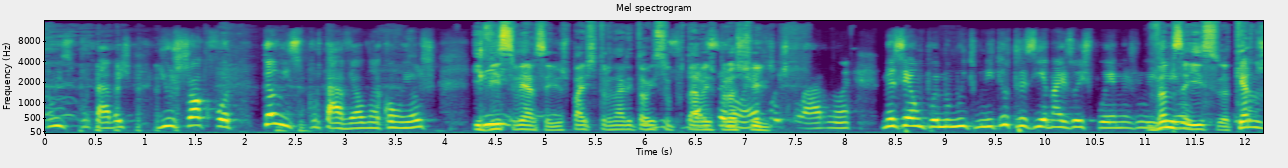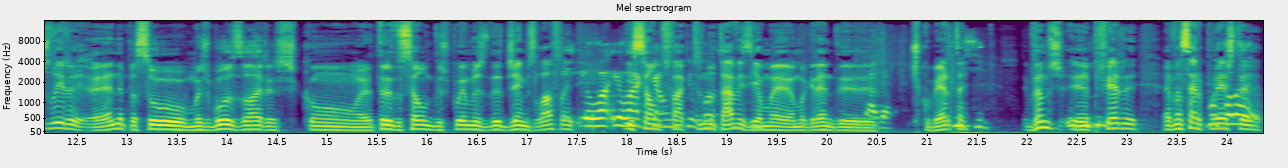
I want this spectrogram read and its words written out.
Tão insuportáveis e o choque for tão insuportável não é, com eles. E vice-versa, e os pais se tornarem tão insuportáveis para os é? filhos. Pois claro, não é? Mas é um poema muito bonito. Eu trazia mais dois poemas, Luís. Vamos a isso. Quer-nos ler? A Ana passou umas boas horas com a tradução dos poemas de James Laughlin eu, eu e são de facto notáveis e é uma, uma grande descoberta. Sim, sim. Vamos, uh, prefere avançar por esta falar.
